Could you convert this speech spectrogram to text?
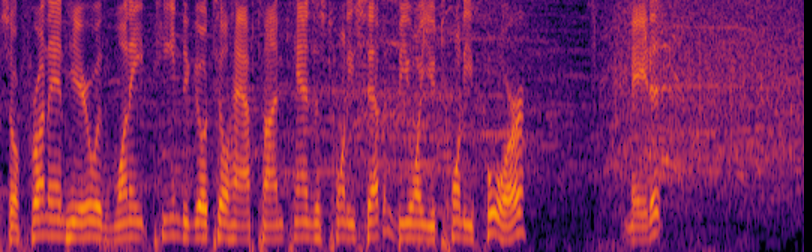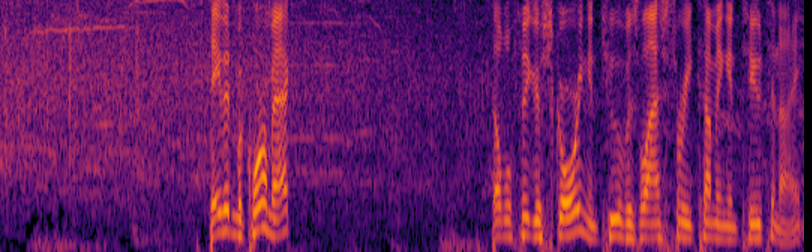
So front end here with 118 to go till halftime. Kansas 27, BYU 24. Made it. David McCormack double figure scoring in two of his last three coming in two tonight.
